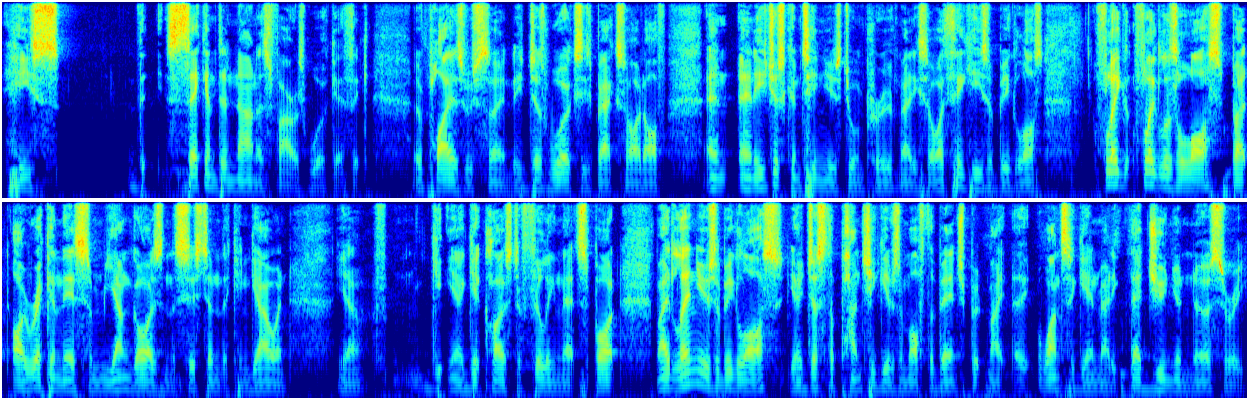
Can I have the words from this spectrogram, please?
he's second to none as far as work ethic of players we've seen. He just works his backside off, and, and he just continues to improve, Matty. So I think he's a big loss. Fleg, Flegler's a loss, but I reckon there's some young guys in the system that can go and, you know, get, you know, get close to filling that spot. Mate, Leniu's a big loss. You know, just the punch he gives them off the bench. But mate, uh, once again, Matty, that junior nursery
